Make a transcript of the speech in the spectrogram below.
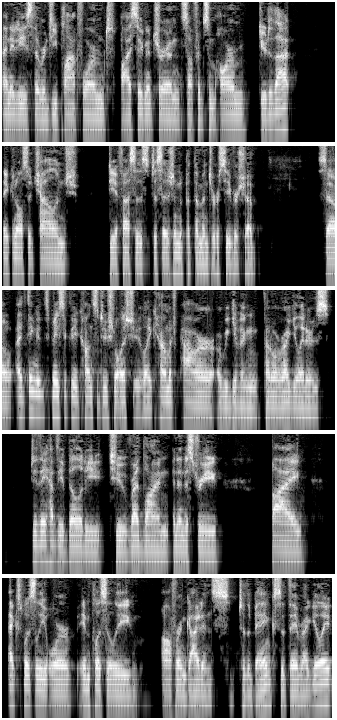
entities that were deplatformed by Signature and suffered some harm due to that, they can also challenge DFS's decision to put them into receivership. So I think it's basically a constitutional issue. Like, how much power are we giving federal regulators? Do they have the ability to redline an industry by explicitly or implicitly offering guidance to the banks that they regulate?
